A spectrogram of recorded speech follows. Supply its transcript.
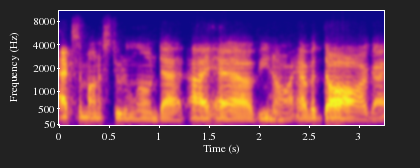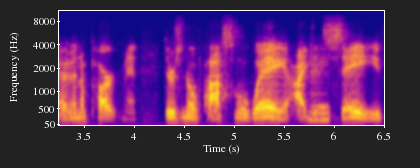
X amount of student loan debt. I have, you know, I have a dog. I have an apartment. There's no possible way I Right. save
